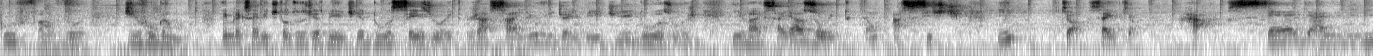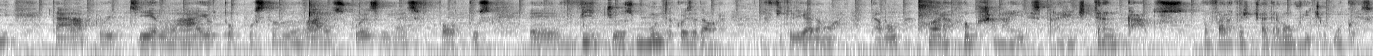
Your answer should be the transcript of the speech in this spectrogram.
por favor, divulga muito. Lembra que sai vídeo todos os dias, meio-dia, duas, seis e oito. Já saiu o vídeo aí meio-dia e duas hoje. E vai sair às oito. Então assiste. E aqui, ó, segue aqui, ó. Rápido, segue ali, tá? Porque lá eu tô postando várias coisas legais, fotos, é, vídeos, muita coisa da hora. Fica ligadão lá, tá bom? Agora vamos chamar eles pra gente trancá-los. Vou falar que a gente vai gravar um vídeo, alguma coisa.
